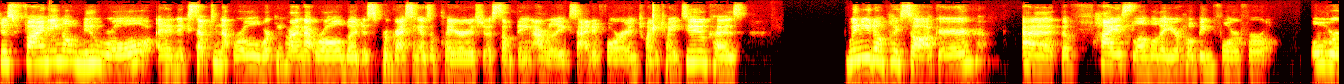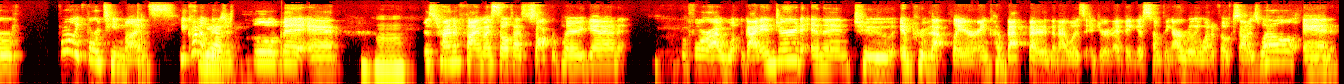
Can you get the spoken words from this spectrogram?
just finding a new role and accepting that role, working hard in that role, but just progressing as a player is just something I'm really excited for in 2022 because when you don't play soccer at the highest level that you're hoping for for over for like 14 months, you kind of Yeah. lose a little bit and Mhm. just trying to find myself as a soccer player again before I w- got injured and then to improve that player and come back better than I was injured, I think is something I really want to focus on as well. And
